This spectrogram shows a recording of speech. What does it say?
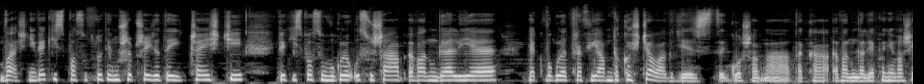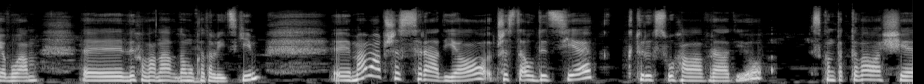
Właśnie, w jaki sposób, tutaj muszę przejść do tej części, w jaki sposób w ogóle usłyszałam Ewangelię, jak w ogóle trafiłam do kościoła, gdzie jest głoszona taka Ewangelia, ponieważ ja byłam y, wychowana w domu katolickim. Y, mama przez radio, przez te audycje, których słuchała w radiu, skontaktowała się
